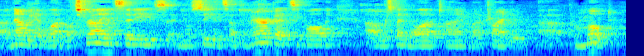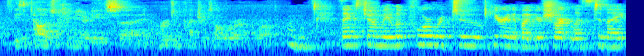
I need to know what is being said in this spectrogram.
uh, now we have a lot of Australian cities, and you'll see in South America it's evolving. Uh, we're spending a lot of time uh, trying to uh, promote these intelligent communities uh, in emerging countries all around the world. Mm -hmm. Thanks, John. We look forward to hearing about your short list tonight,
